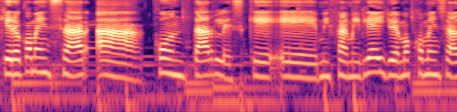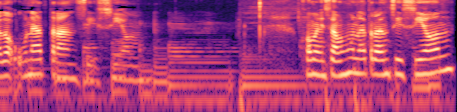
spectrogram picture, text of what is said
quiero comenzar a contarles que eh, mi familia y yo hemos comenzado una transición. Comenzamos una transición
